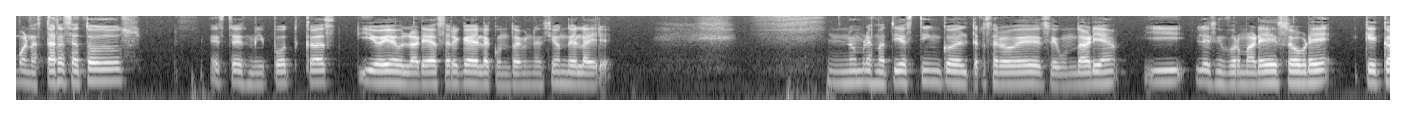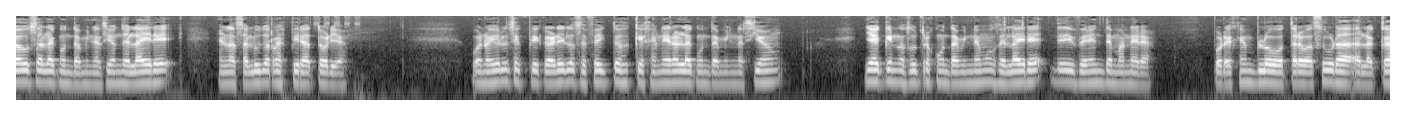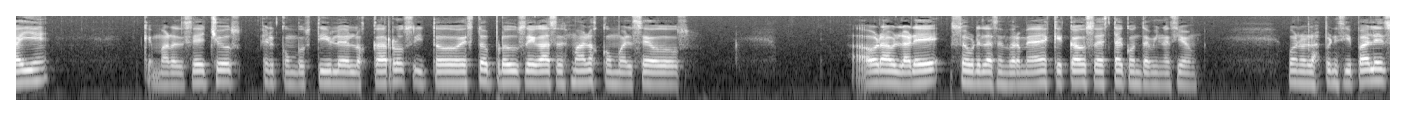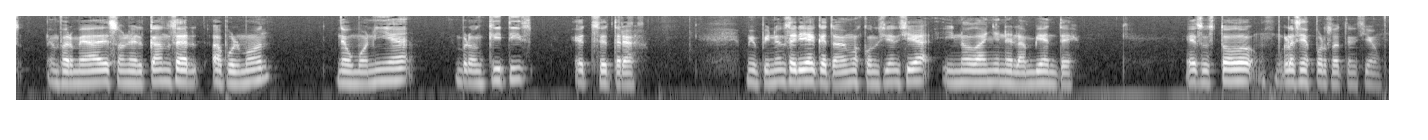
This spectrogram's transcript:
Buenas tardes a todos. Este es mi podcast y hoy hablaré acerca de la contaminación del aire. Mi nombre es Matías Tinco del tercero B de secundaria y les informaré sobre qué causa la contaminación del aire en la salud respiratoria. Bueno, yo les explicaré los efectos que genera la contaminación, ya que nosotros contaminamos el aire de diferente manera. Por ejemplo, botar basura a la calle, quemar desechos, el combustible de los carros y todo esto produce gases malos como el CO2. Ahora hablaré sobre las enfermedades que causa esta contaminación. Bueno, las principales enfermedades son el cáncer a pulmón, neumonía, bronquitis, etc. Mi opinión sería que tomemos conciencia y no dañen el ambiente. Eso es todo. Gracias por su atención.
